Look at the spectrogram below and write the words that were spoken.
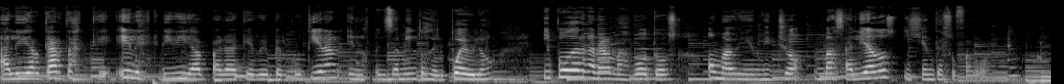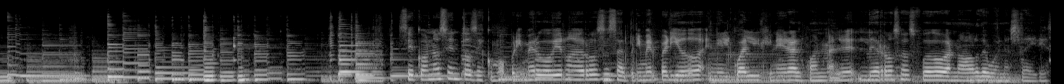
a leer cartas que él escribía para que repercutieran en los pensamientos del pueblo y poder ganar más votos, o más bien dicho, más aliados y gente a su favor. Se conoce entonces como primer gobierno de Rosas al primer periodo en el cual el general Juan Manuel de Rosas fue gobernador de Buenos Aires.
